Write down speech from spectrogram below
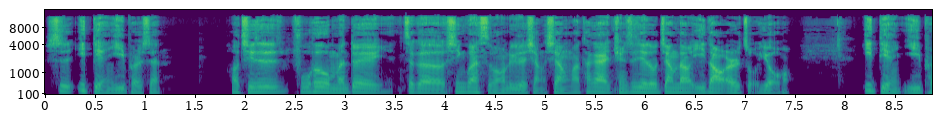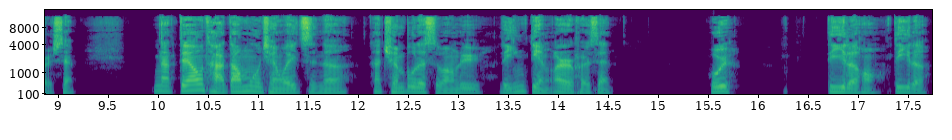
是一点一 percent。哦，其实符合我们对这个新冠死亡率的想象嘛，大概全世界都降到一到二左右，哈，一点一 percent。那 Delta 到目前为止呢，它全部的死亡率零点二 percent，喂，低了哈，低了。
